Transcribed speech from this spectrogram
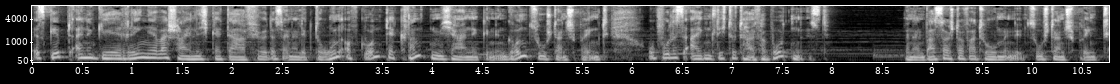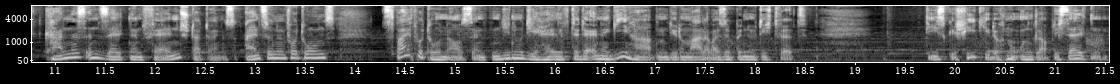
Es gibt eine geringe Wahrscheinlichkeit dafür, dass ein Elektron aufgrund der Quantenmechanik in den Grundzustand springt, obwohl es eigentlich total verboten ist. Wenn ein Wasserstoffatom in den Zustand springt, kann es in seltenen Fällen statt eines einzelnen Photons zwei Photonen aussenden, die nur die Hälfte der Energie haben, die normalerweise benötigt wird. Dies geschieht jedoch nur unglaublich selten,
